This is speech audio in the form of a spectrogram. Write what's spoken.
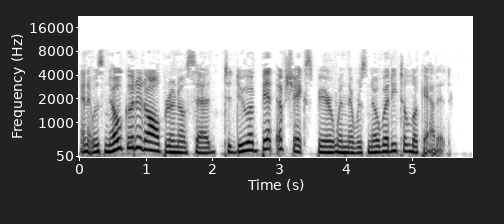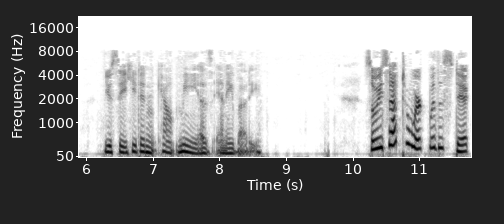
and it was no good at all, Bruno said, to do a bit of Shakespeare when there was nobody to look at it. You see, he didn't count me as anybody. So he set to work with a stick,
